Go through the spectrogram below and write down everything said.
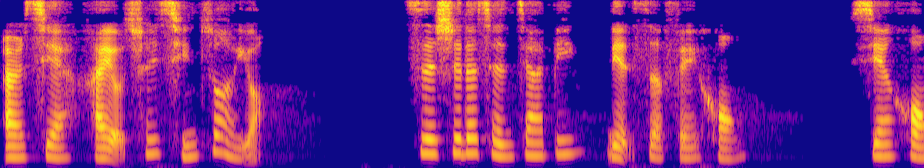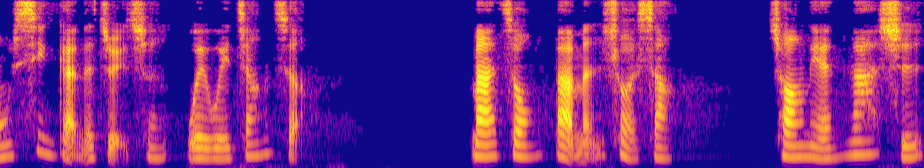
而且还有催情作用。此时的陈家斌脸色绯红，鲜红性感的嘴唇微微张着。马总把门锁上，窗帘拉实。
